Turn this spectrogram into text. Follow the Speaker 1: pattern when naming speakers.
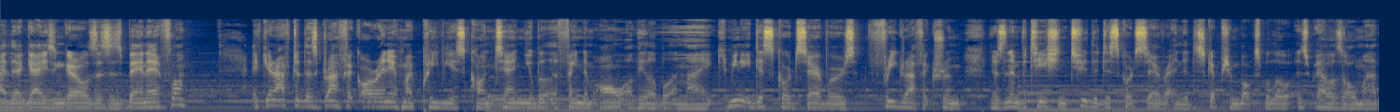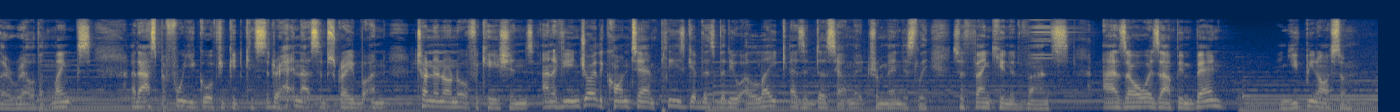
Speaker 1: Hi there guys and girls, this is Ben Effler. If you're after this graphic or any of my previous content, you'll be able to find them all available in my community Discord server's free graphics room. There's an invitation to the Discord server in the description box below, as well as all my other relevant links. I'd ask before you go if you could consider hitting that subscribe button, turning on notifications, and if you enjoy the content, please give this video a like as it does help me tremendously. So thank you in advance. As always, I've been Ben, and you've been awesome.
